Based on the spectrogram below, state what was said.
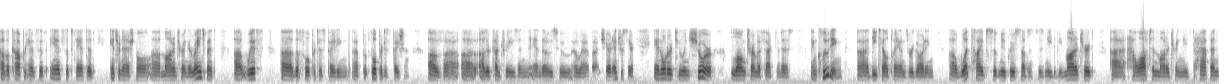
of a comprehensive and substantive international uh, monitoring arrangement uh, with uh, the full participating uh, full participation of uh, uh, other countries and, and those who, who have uh, shared interest here in order to ensure long-term effectiveness, including uh, detailed plans regarding uh, what types of nuclear substances need to be monitored, how often monitoring needs to happen,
